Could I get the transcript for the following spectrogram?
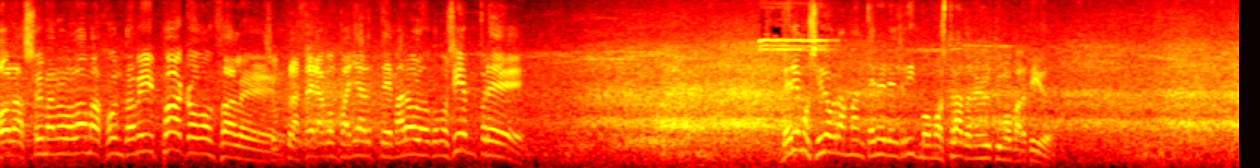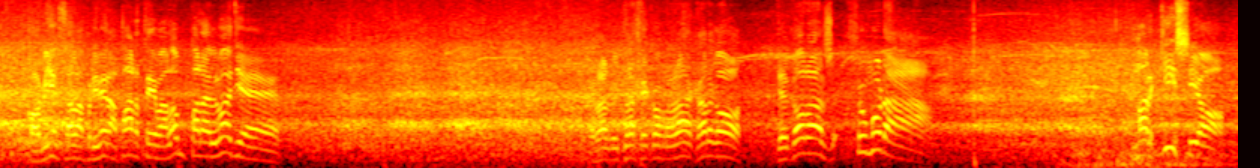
Hola, soy Manolo Lama, junto a mí Paco González. Es un placer acompañarte, Manolo, como siempre. Veremos si logran mantener el ritmo mostrado en el último partido. Comienza la primera parte, balón para el Bayern. El arbitraje correrá a cargo de Doras Zumura. Marquisio.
